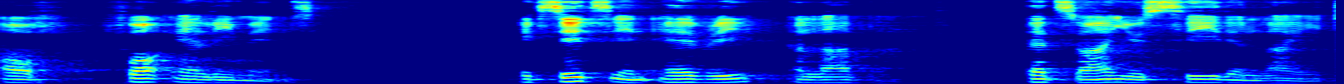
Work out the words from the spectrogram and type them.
of four elements. Exists in every kalapa. That's why you see the light.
